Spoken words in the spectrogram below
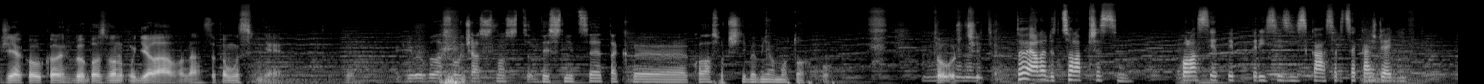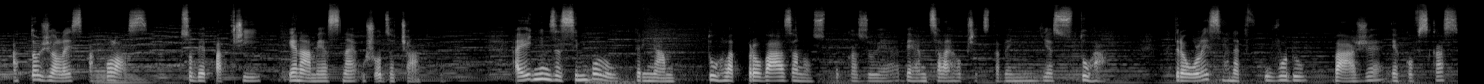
že jakoukoliv blbost on udělá, ona se tomu směje. Takže Kdyby byla současnost vesnice, tak eh, kolas určitě by měl motorku. to určitě. To je ale docela přesný. Kolas je typ, který si získá srdce každé dívky. A to, že lis a kolas k sobě patří, je nám jasné už od začátku. A jedním ze symbolů, který nám tuhle provázanost ukazuje během celého představení, je stuha, kterou lis hned v úvodu váže jako vzkaz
